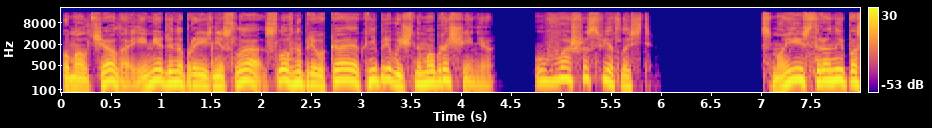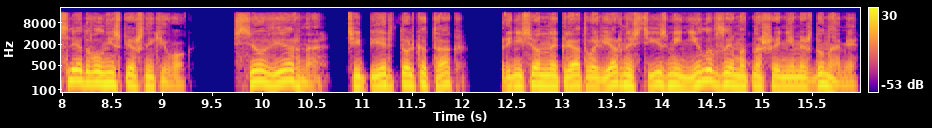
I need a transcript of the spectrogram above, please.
Помолчала и медленно произнесла, словно привыкая к непривычному обращению. «Ваша светлость». С моей стороны последовал неспешный кивок. «Все верно. Теперь только так. Принесенная клятва верности изменила взаимоотношения между нами,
